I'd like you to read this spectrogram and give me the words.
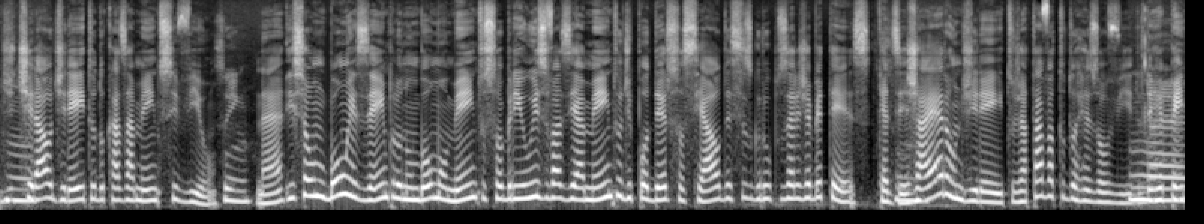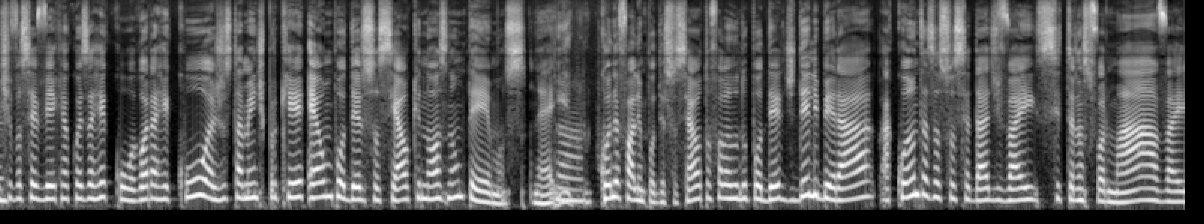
de tirar o direito do casamento civil Sim. né? Isso é um bom exemplo, num bom momento, sobre o esvaziamento de poder social desses grupos LGBTs. Quer dizer, já era um direito, já estava tudo resolvido. De É. repente você vê que a coisa recua. Agora recua justamente porque é um poder social que nós não temos, né? Tá. E quando eu falo em poder social, eu tô falando do poder de deliberar a quantas a sociedade vai se transformar, vai,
